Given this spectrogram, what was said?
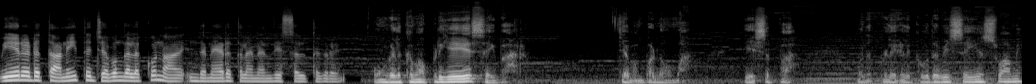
வேறெடுத்த அனைத்து ஜெபங்களுக்கும் நான் இந்த நேரத்தில் நன்றி செலுத்துகிறேன். உங்களுக்கும் அப்படியே செய்வார். ஜெபம் பண்ணுவோமா? இயேசுப்பா உமது பிள்ளைகளுக்கு உதவி செய்யும் சுவாமி.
